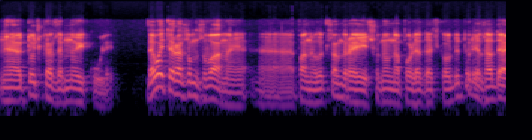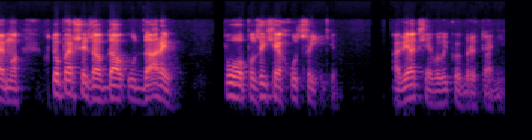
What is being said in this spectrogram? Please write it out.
е, точках земної кулі. Давайте разом з вами, е, пане Олександре і шановна поглядацька аудиторія, згадаємо, хто перший завдав ударів по позиціях хуситів. Авіація Великої Британії.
